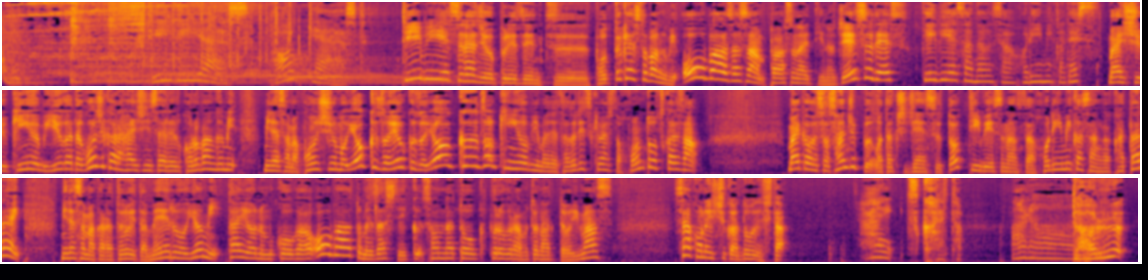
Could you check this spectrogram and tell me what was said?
TBS Podcast TBS ラジオプレゼンツ、ポッドキャスト番組、オーバーザさん、パーソナリティのジェイスーです。TBS アナウンサー、堀井美香です。毎週金曜日夕方5時から配信されるこの番組。皆様今週もよくぞよくぞよくぞ金曜日までたどり着きました。本当お疲れさん。毎回およそ30分、私、ジェーンスーと TBS アナウンサー、堀井美香さんが語らい、皆様から届いたメールを読み、太陽の向こう側をオーバーと目指していく、そんなトークプログラムとなっております。さあ、この一週間どうでした？はい。疲れた。あら、だる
